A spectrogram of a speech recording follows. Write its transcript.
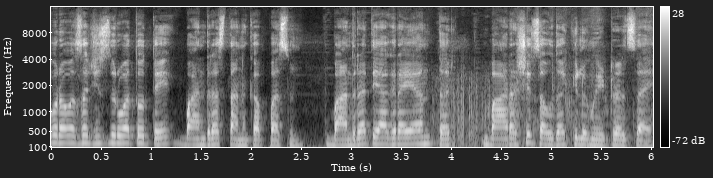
प्रवासाची सुरुवात होते बांद्रा स्थानकापासून. बांद्रा ते आग्रा हे अंतर बाराशे चौदा किलोमीटरचं आहे.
